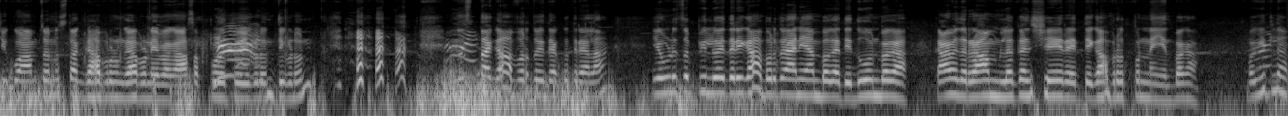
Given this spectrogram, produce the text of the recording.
चिकू आमचा नुसता घाबरून घाबरून आहे बघा असा पळतो इकडून तिकडून. नुसता घाबरतोय त्या कुत्र्याला. एवढंच पिलू आहे तरी घाबरतोय आणि आम बघा ते दोन बघा. काय म्हणतात राम लखन शेर आहेत ते घाबरत पण नाही आहेत बघा. बघितलं?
